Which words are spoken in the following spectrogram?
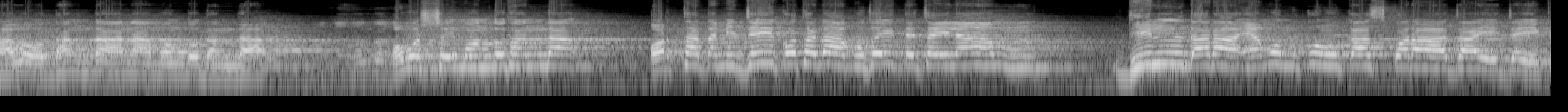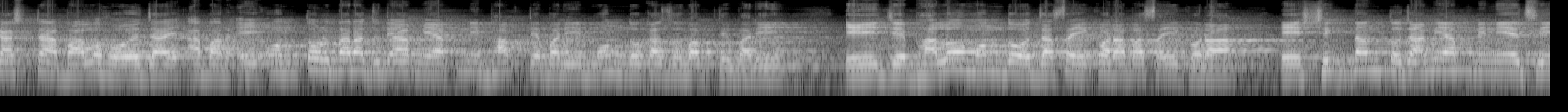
ভালো ধান্দা না মন্দ ধান্দা? অবশ্যই মন্দ ধান্দা। অর্থাৎ আমি যেই কথাটা বুঝাইতে চাইলাম, ঢিল দ্বারা এমন কোন কাজ করা যায় যে এই কাজটা ভালো হয়ে যায়। আবার এই অন্তর দ্বারা যদি আমি, আপনি ভাবতে পারি, মন্দ কাজও ভাবতে পারি, এই যে ভালো মন্দ যাচাই করা, বাছাই করা এই সিদ্ধান্ত যে আমি আপনি নিয়েছি।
